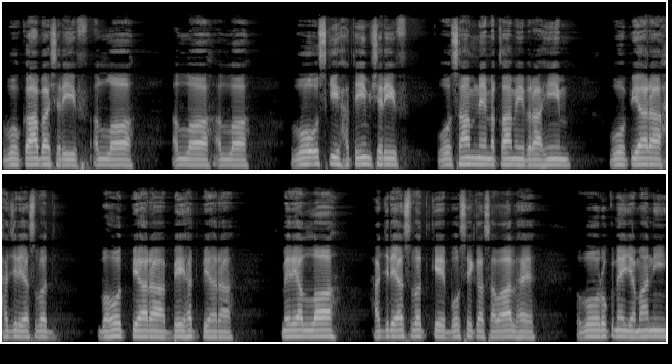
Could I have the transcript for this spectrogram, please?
وہ کعبہ شریف، اللہ اللہ اللہ، وہ اس کی حتیم شریف، وہ سامنے مقام ابراہیم، وہ پیارا حجر اسود، بہت پیارا، بے حد پیارا۔ میرے اللہ، حجر اسود کے بوسے کا سوال ہے، وہ رکن یمانی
